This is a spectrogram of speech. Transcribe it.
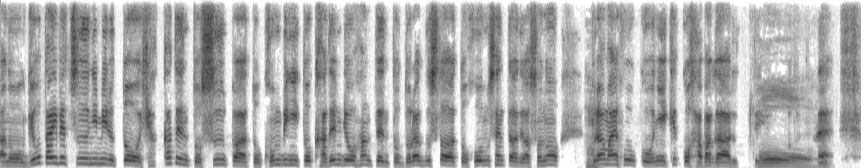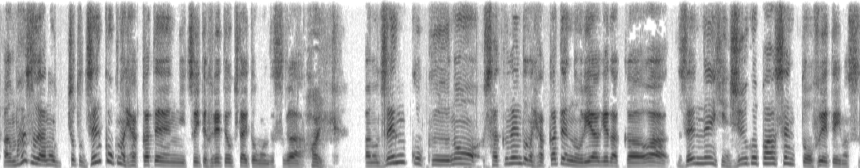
あの、業態別に見ると、百貨店とスーパーとコンビニと家電量販店とドラッグストアとホームセンターではそのプラマイ方向に結構幅があるっていう。おー。ね、あの、まず、あの、ちょっと全国の百貨店について触れておきたいと思うんですが、はい。あの、全国の昨年度の百貨店の売上高は前年比15%増えています。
